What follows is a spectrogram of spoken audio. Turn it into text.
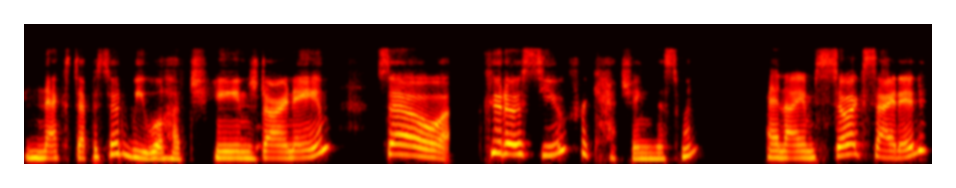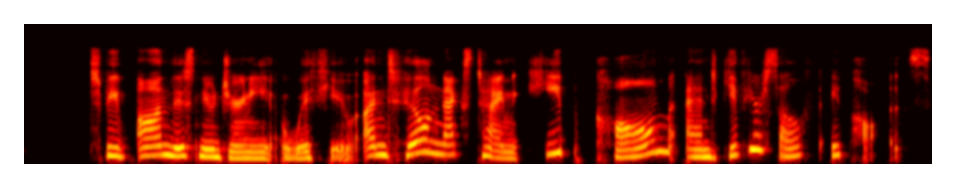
Next episode, we will have changed our name. So kudos to you for catching this one. And I am so excited to be on this new journey with you. Until next time, keep calm and give yourself a pause.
